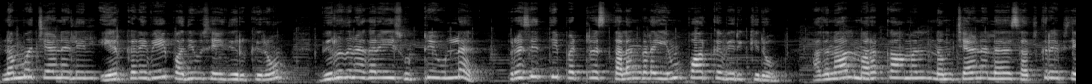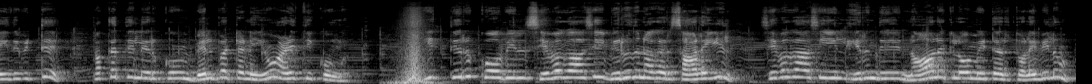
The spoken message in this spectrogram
நம்ம சேனலில் ஏற்கனவே பதிவு செய்திருக்கிறோம். விருதுநகரை சுற்றியுள்ள பிரசித்தி பெற்ற ஸ்தலங்களையும் பார்க்கவிருக்கிறோம். அதனால் மறக்காமல் நம் சேனலை சப்ஸ்கிரைப் செய்துவிட்டு பக்கத்தில் இருக்கும் பெல் பட்டனையும் அழுத்திக்கோங்க. இத்திருக்கோவில் சிவகாசி விருதுநகர் சாலையில் சிவகாசியில் இருந்து நாலு கிலோமீட்டர் தொலைவிலும்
